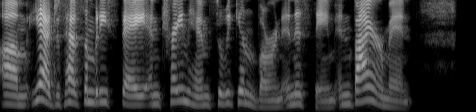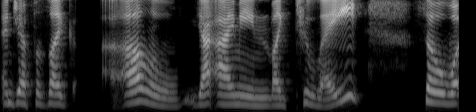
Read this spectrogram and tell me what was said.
Um, yeah, just have somebody stay and train him so we can learn in the same environment. And Jeff was like, oh, yeah, I mean, like too late. So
